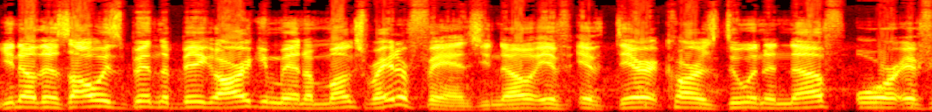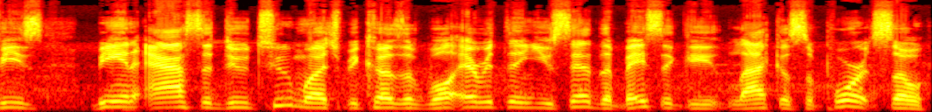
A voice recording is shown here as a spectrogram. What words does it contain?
you know, there's always been the big argument amongst Raider fans. You know, if if Derek Carr is doing enough, or if he's being asked to do too much because of well everything you said, the basically lack of support. So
